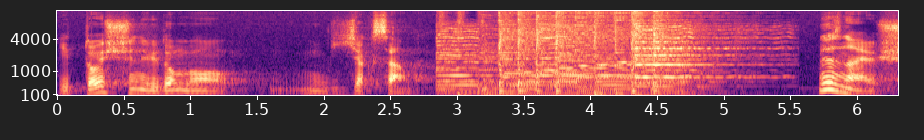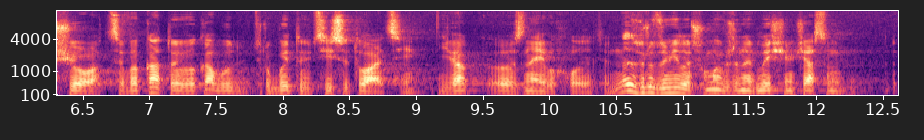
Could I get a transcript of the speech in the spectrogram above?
І то ще невідомо, як саме. Не знаю, що ЦВК та ОВК будуть робити у цій ситуації, як е, з неї виходити. Не зрозуміло, що ми вже найближчим часом е,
